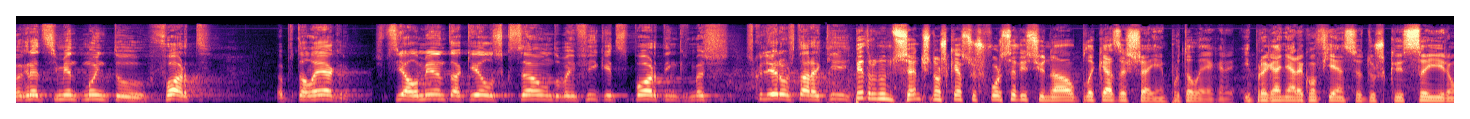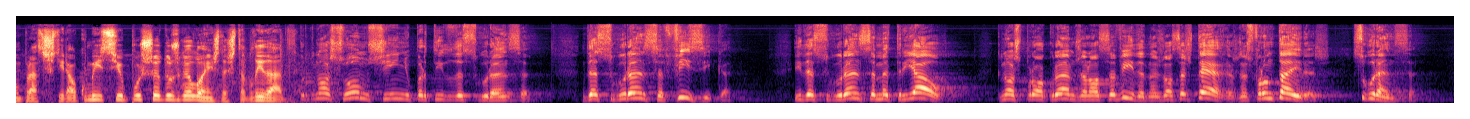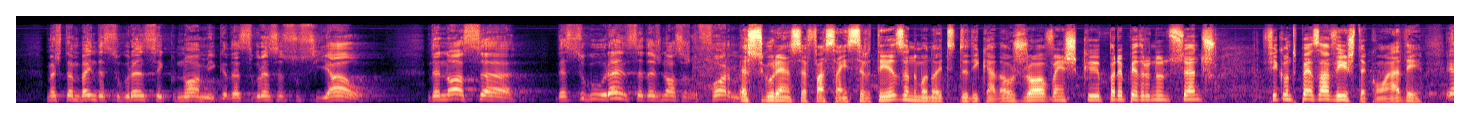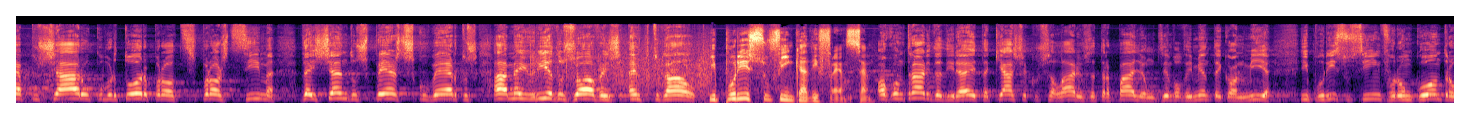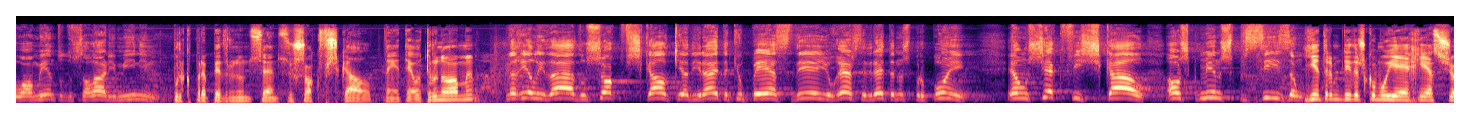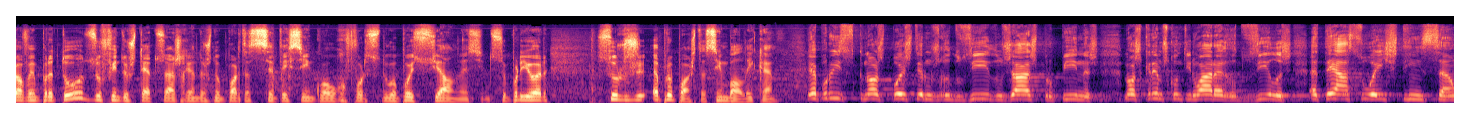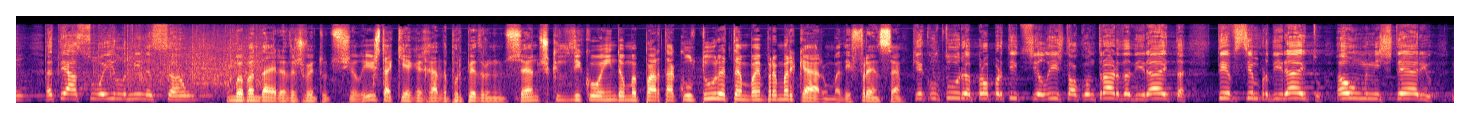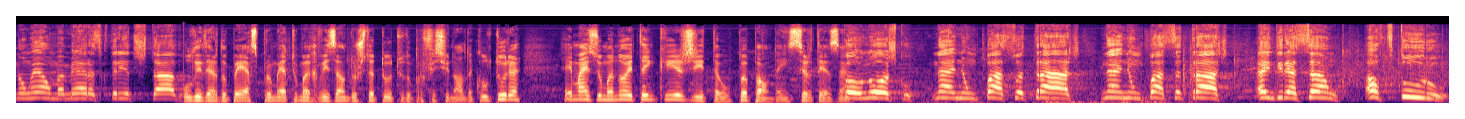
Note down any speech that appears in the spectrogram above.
Um agradecimento muito forte a Porto Alegre, especialmente àqueles que são do Benfica e do Sporting, mas escolheram estar aqui. Pedro Nuno Santos não esquece o esforço adicional pela casa cheia em Porto Alegre e para ganhar a confiança dos que saíram para assistir ao comício, puxa dos galões da estabilidade. Porque nós somos, sim, o partido da segurança, da segurança física e da segurança material que nós procuramos na nossa vida, nas nossas terras, nas fronteiras. Segurança. Mas também da segurança económica, da segurança social, da nossa da segurança das nossas reformas. A segurança face à incerteza numa noite dedicada aos jovens que, para Pedro Nuno Santos, ficam de pés à vista com a AD. É puxar o cobertor para os de cima, deixando os pés descobertos à maioria dos jovens em Portugal. E por isso finca a diferença. Ao contrário da direita, que acha que os salários atrapalham o desenvolvimento da economia e por isso sim foram contra o aumento do salário mínimo. Porque para Pedro Nuno Santos o choque fiscal tem até outro nome. Na realidade, o choque fiscal que a direita, que o PSD e o resto da direita nos propõem é um cheque fiscal aos que menos precisam. E entre medidas como o IRS jovem para todos, o fim dos tetos às rendas no Porta 65 ou o reforço do apoio social no ensino superior, surge a proposta simbólica. É por isso que nós, depois de termos reduzido já as propinas, nós queremos continuar a reduzi-las até à sua extinção, até à sua eliminação. Uma bandeira da Juventude Socialista, aqui agarrada por Pedro Nuno Santos, que dedicou ainda uma parte à cultura também para marcar uma diferença. Que a cultura para o Partido Socialista, ao contrário da direita, teve sempre direito a um ministério, não é uma mera Secretaria de Estado. O líder do PS promete uma revisão do Estatuto do Profissional da Cultura em mais uma noite em que agita o papão da incerteza. Conosco nem um passo atrás, nem um passo atrás em direção ao futuro.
